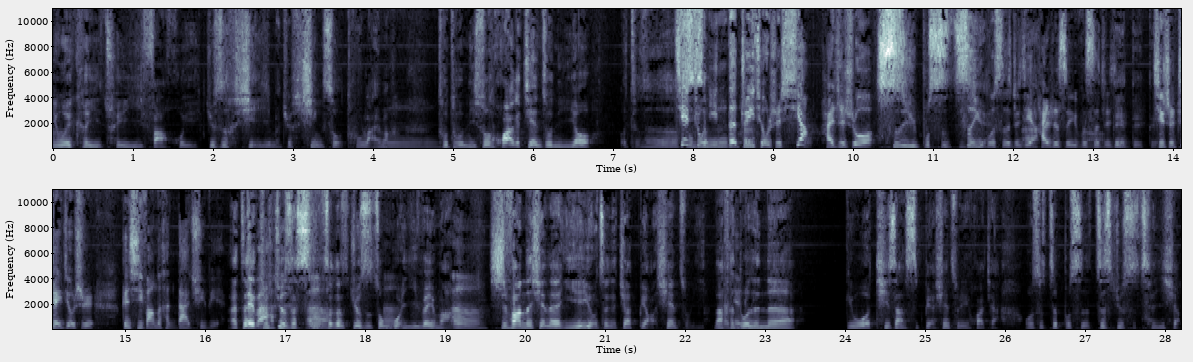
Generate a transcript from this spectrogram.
因为可以随意发挥，就是写意嘛，就是信手涂来嘛，涂涂。你说画个建筑，你要建筑，您的追求是像，还是说似与不似？似与不似之间，还是似与不似之间？对对对。其实这就是跟西方的很大区别，对吧？就是是这个就是中国意味嘛。嗯。西方呢，现在也有这个叫表现主义，那很多人呢给我提上是表现主义画家。我说这不是，这就是成效。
